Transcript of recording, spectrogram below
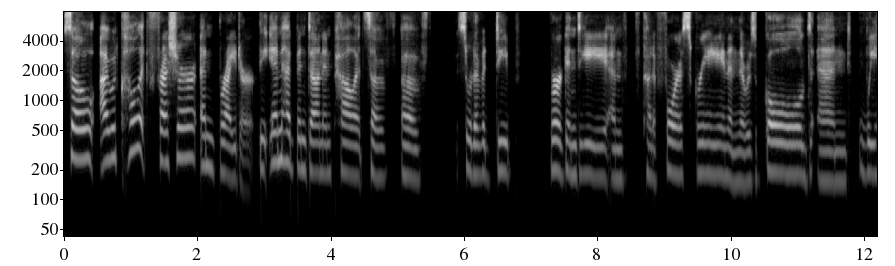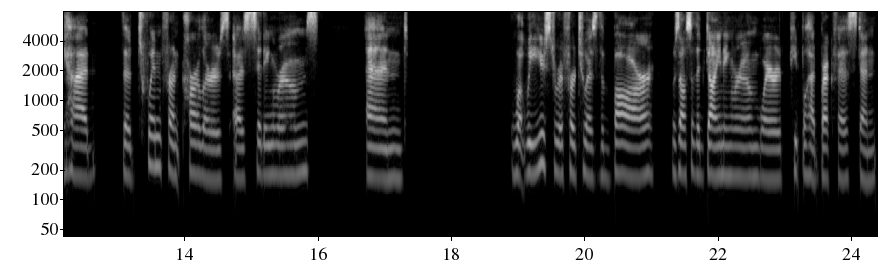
So I would call it fresher and brighter. The inn had been done in palettes of of sort of a deep burgundy and kind of forest green, and there was gold, and we had the twin front parlors as sitting rooms, and what we used to refer to as the bar was also the dining room where people had breakfast, and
